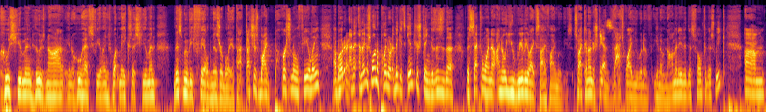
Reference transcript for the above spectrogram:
who's human, who's not, you know, who has feelings, what makes us human. This movie failed miserably at that. That's just my personal feeling about it. Right. And, and, I just want to point out, I think it's interesting because this is the, the second one now. I know you really like sci-fi movies, so I can understand yes. that's why you would have, you know, nominated this film for this week. Um,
